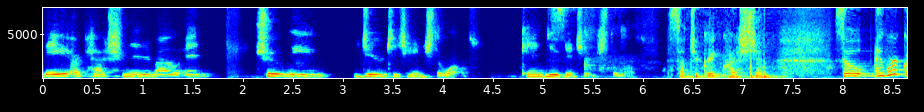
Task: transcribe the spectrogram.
they are passionate about and truly do to change the world? Can do to change the world. Such a great question. So, I work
